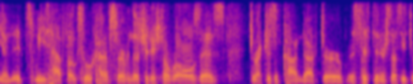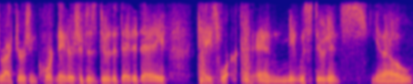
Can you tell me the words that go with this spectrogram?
you know, it's we have folks who are kind of serving those traditional roles as directors of conduct or assistant or associate directors and coordinators who just do the day-to-day casework and meet with students, you know,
